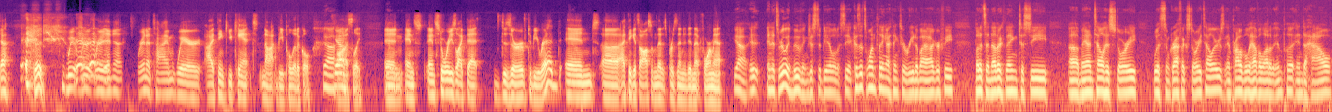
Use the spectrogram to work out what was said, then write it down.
Yeah, good. We're, we're, we're in a we're in a time where I think you can't not be political, Yeah. Yeah. honestly, and and and stories like that deserve to be read, and uh, I think it's awesome that it's presented in that format. Yeah, it, and it's really moving just to be able to see it because it's one thing I think to read a biography, but it's another thing to see a man tell his story with some graphic storytellers and probably have a lot of input into how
